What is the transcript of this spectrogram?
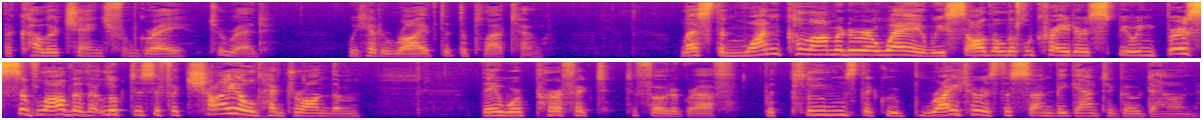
the color changed from gray to red. We had arrived at the plateau. Less than one kilometer away, we saw the little craters spewing bursts of lava that looked as if a child had drawn them. They were perfect to photograph, with plumes that grew brighter as the sun began to go down.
